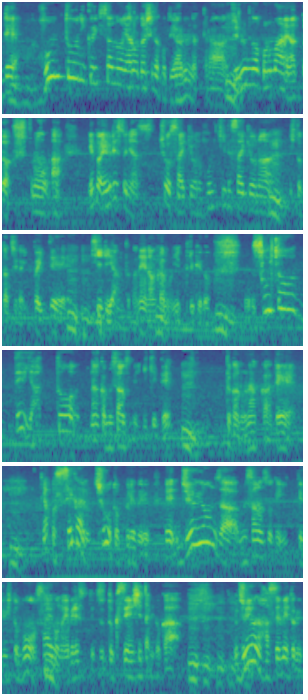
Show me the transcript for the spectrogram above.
で、うん本当に栗木さんのやろうとしてたことやるんだったら、うん。自分がこの前あった、その、あ、やっぱエベレストには超最強の、本気で最強な人たちがいっぱいいて、うんうんキリアンとかね、何回も言ってるけど、うそういう人でやっとなんか無酸素で行けて。とかの中で、うん。やっぱ世界の超トップレベルで14座無酸素で行ってる人も最後のエベレストってずっと苦戦してたりとか、うん。うん。うん。14の8000メートル、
